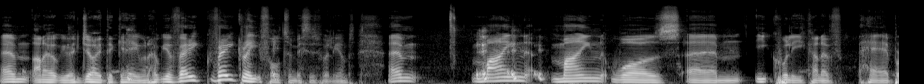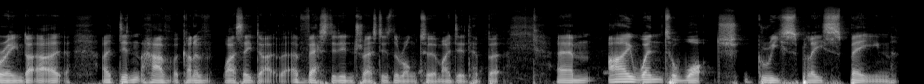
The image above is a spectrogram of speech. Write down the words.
Um, and I hope you enjoyed the game. And I hope you're very very grateful to Mrs. Williams. Um, mine mine was um, equally kind of harebrained. I, I didn't have a kind of well, I say a vested interest is the wrong term. I did have, but um, I went to watch Greece play Spain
